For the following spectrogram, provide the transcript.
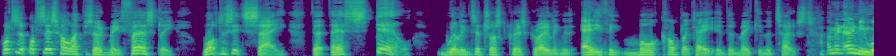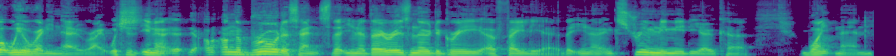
What does it, what does this whole episode mean? Firstly, what does it say that they're still willing to trust Chris Grayling with anything more complicated than making the toast? I mean, only what we already know, right? Which is, you know, on the broader sense that, you know, there is no degree of failure that, you know, extremely mediocre white men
